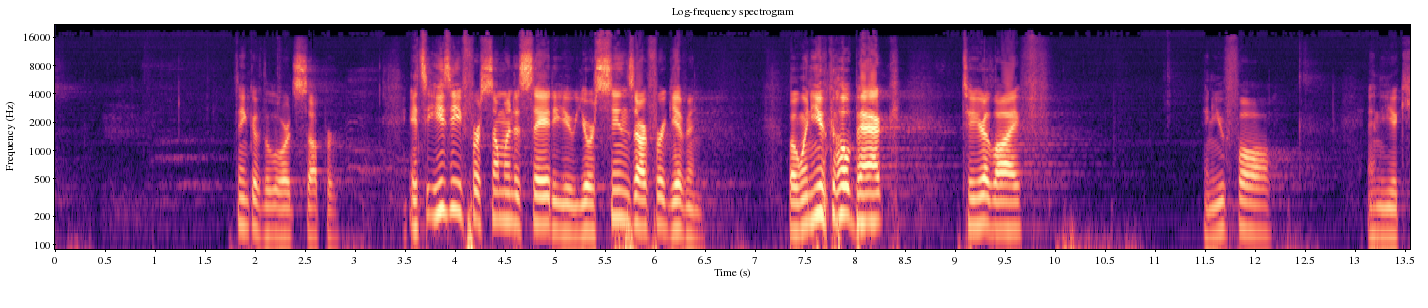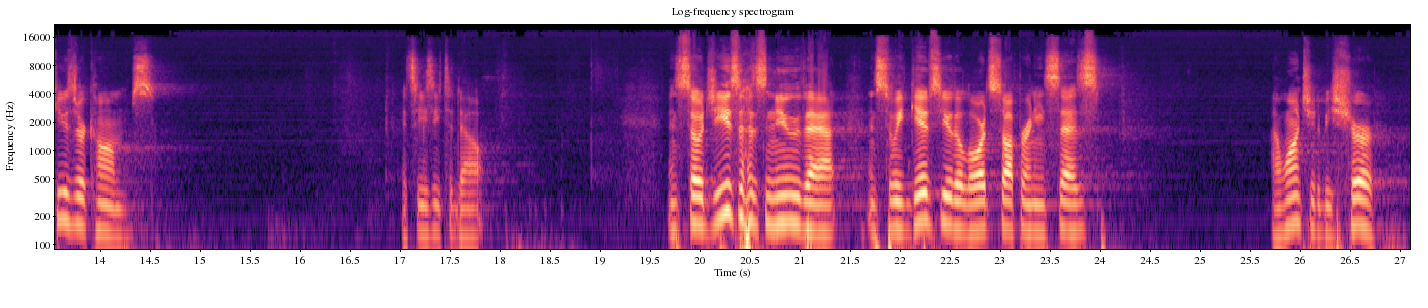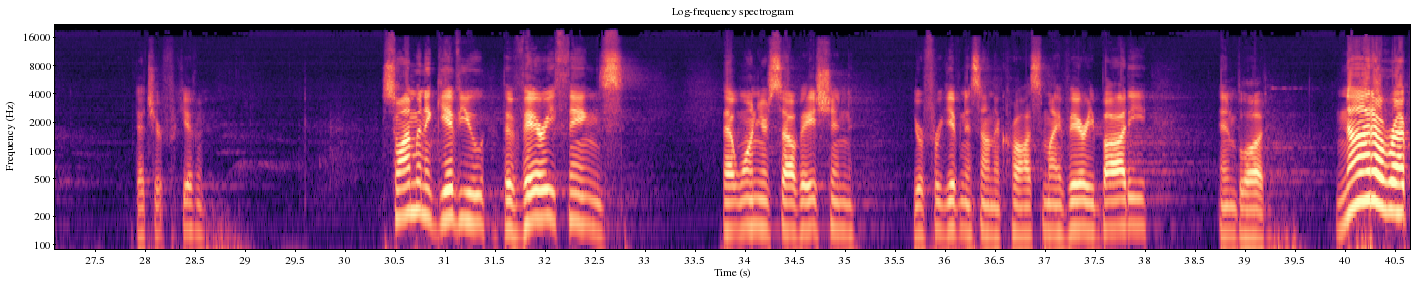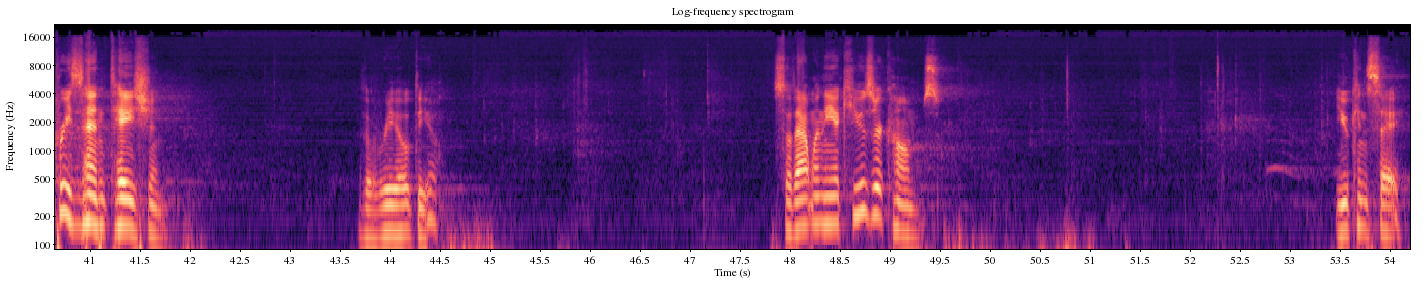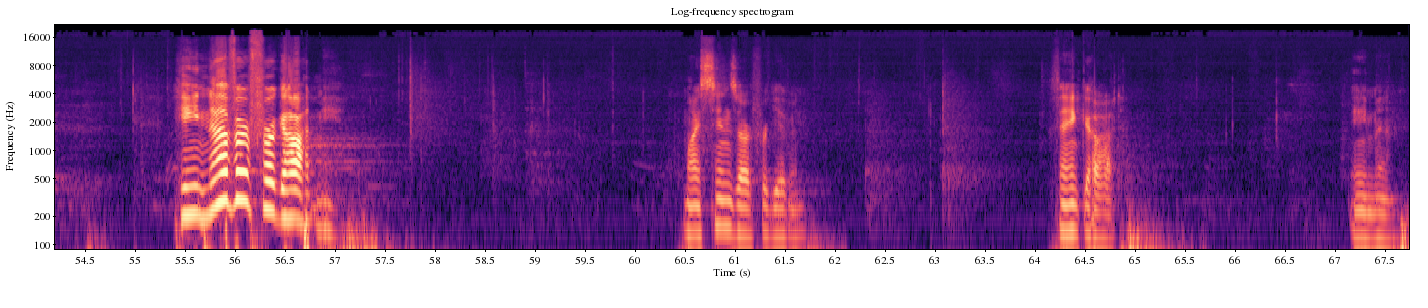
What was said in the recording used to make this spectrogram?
Think of the Lord's Supper. It's easy for someone to say to you, Your sins are forgiven. But when you go back to your life and you fall, and the accuser comes, it's easy to doubt. And so Jesus knew that, and so he gives you the Lord's Supper and he says, I want you to be sure that you're forgiven. So I'm going to give you the very things that won your salvation, your forgiveness on the cross, my very body and blood. Not a representation, the real deal. so that when the accuser comes, you can say, He never forgot me. My sins are forgiven. Thank God. Amen.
